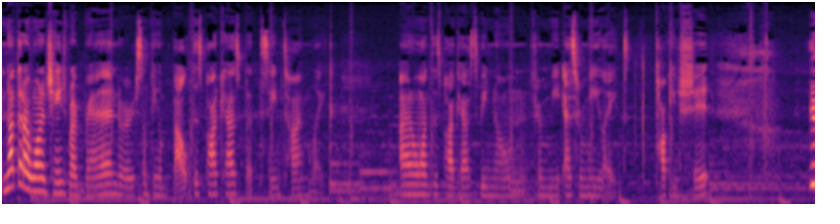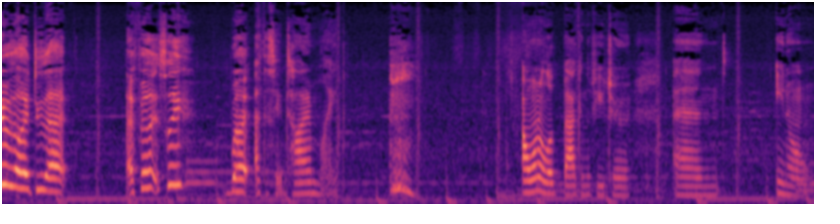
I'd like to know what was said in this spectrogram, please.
not that I want to change my brand or something about this podcast, but at the same time like I don't want this podcast to be known for me as for me like talking shit. Even though I do that effortlessly, but at the same time like I want to look back in the future and, you know,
